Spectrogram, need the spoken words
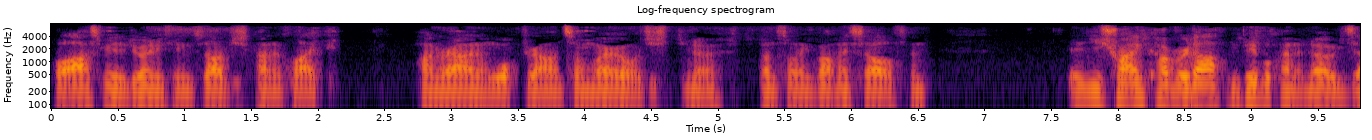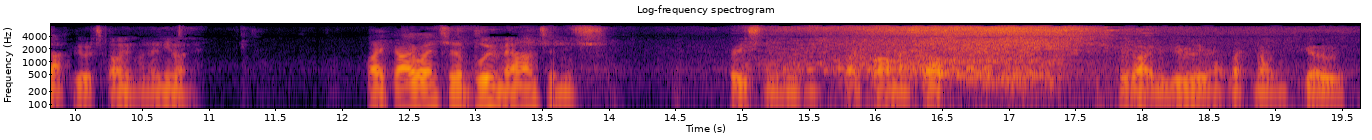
or asked me to do anything. So I've just kind of like hung around and walked around somewhere or just, you know, done something by myself and you try and cover it up and people kind of know exactly what's going on anyway. Like I went to the Blue Mountains recently, like by myself, just because I really had like no one to go with.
